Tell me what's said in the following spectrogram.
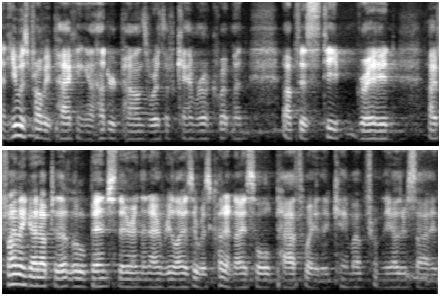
and he was probably packing 100 pounds worth of camera equipment up this steep grade. I finally got up to that little bench there, and then I realized there was quite a nice old pathway that came up from the other side.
